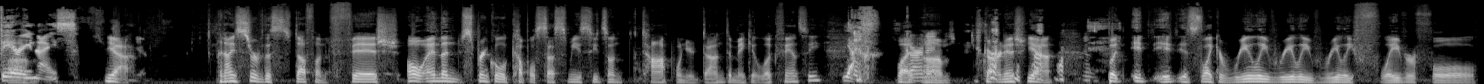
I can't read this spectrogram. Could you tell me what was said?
Very Um, nice. Yeah. And I serve this stuff on fish. Oh, and then sprinkle a couple sesame seeds on top when you're done to make it look fancy. Yeah. But Garnish. um garnish, yeah. but it, it it's like a really, really, really flavorful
